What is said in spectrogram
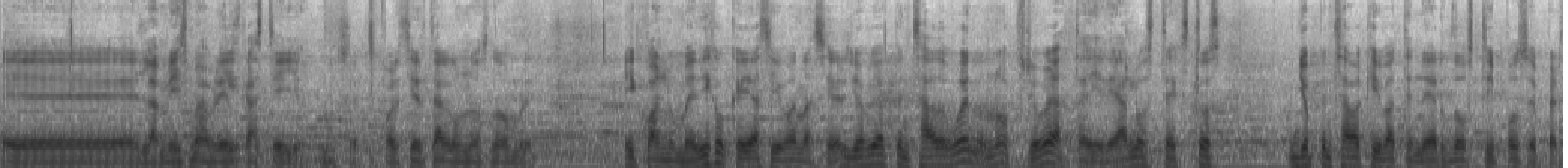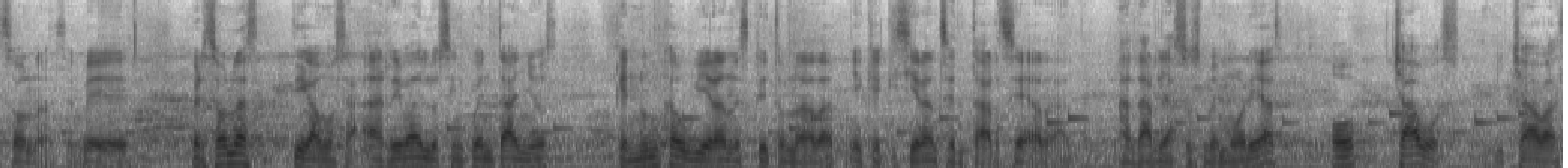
eh, la misma Abril Castillo, no sé, por decirte algunos nombres. Y cuando me dijo que ellas iban a hacer, yo había pensado, bueno, no, pues yo voy a tallerear los textos yo pensaba que iba a tener dos tipos de personas. Eh, Personas, digamos, arriba de los 50 años que nunca hubieran escrito nada y que quisieran sentarse a, a darle a sus memorias, o chavos y chavas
